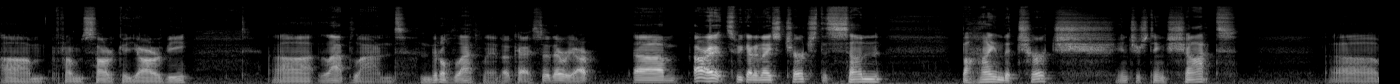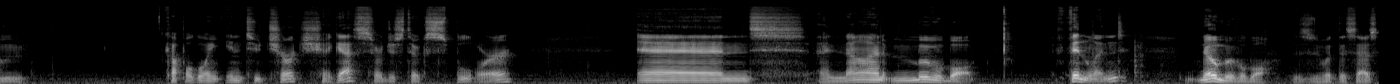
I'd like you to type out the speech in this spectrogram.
um, from Sarkijärvi. Uh, Lapland, middle of Lapland. Okay, so there we are. Um, all right, so we got a nice church. The sun behind the church. Interesting shot. Um, couple going into church, I guess, or just to explore. And a non movable. Finland, no movable. This is what this says.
